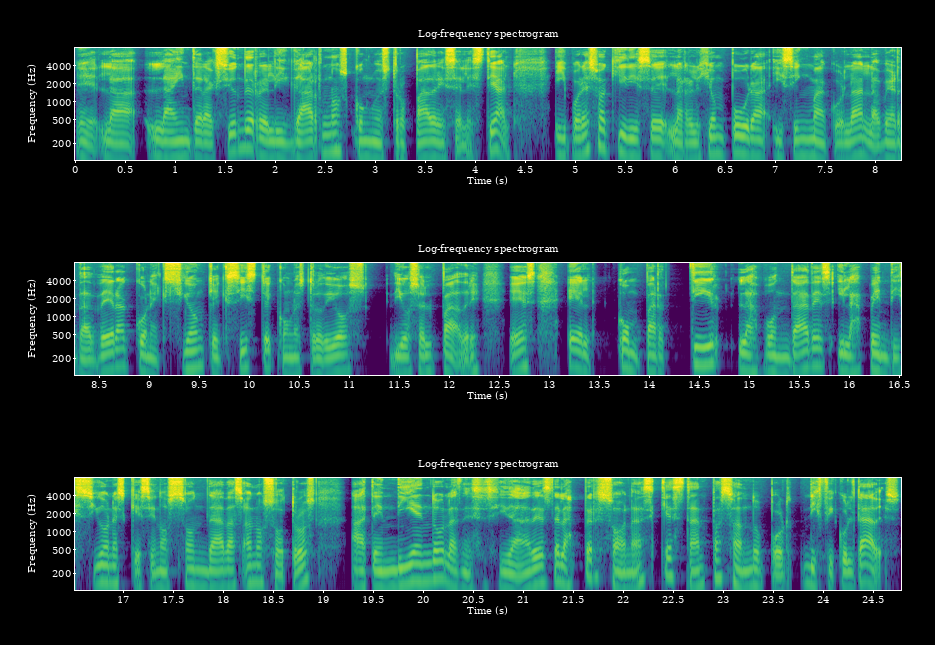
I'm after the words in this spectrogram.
eh, la, la, interacción de religarnos con nuestro Padre Celestial. Y por eso aquí dice la religión pura y sin mácula, la verdadera conexión que existe con nuestro Dios, Dios el Padre, es el compartir las bondades y las bendiciones que se nos son dadas a nosotros, atendiendo las necesidades de las personas que están pasando por dificultades,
